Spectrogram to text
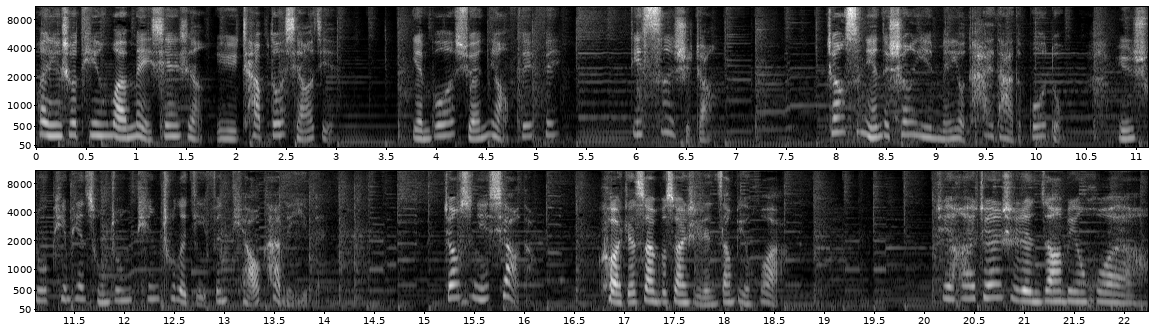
欢迎收听《完美先生与差不多小姐》，演播玄鸟飞飞，第四十章。张思年的声音没有太大的波动，云舒偏偏从中听出了几分调侃的意味。张思年笑道：“我这算不算是人赃并获啊？”这还真是人赃并获呀！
